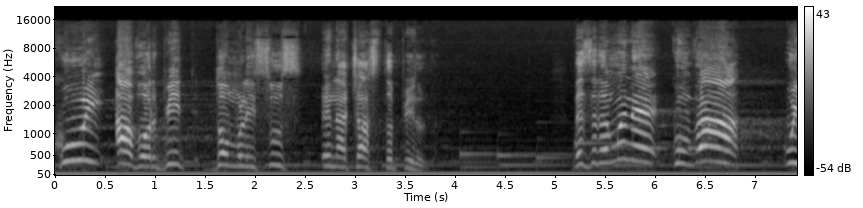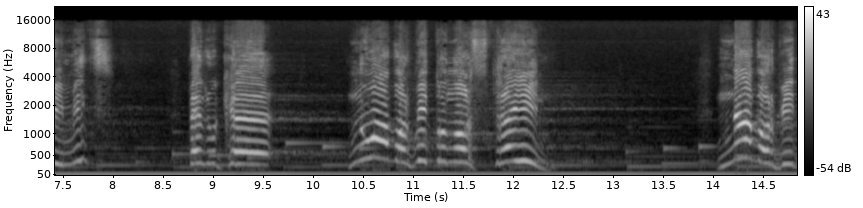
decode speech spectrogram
Cui a vorbit Domnul Isus în această pildă? Veți rămâne cumva uimiți pentru că nu a vorbit unor străini. N-a vorbit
